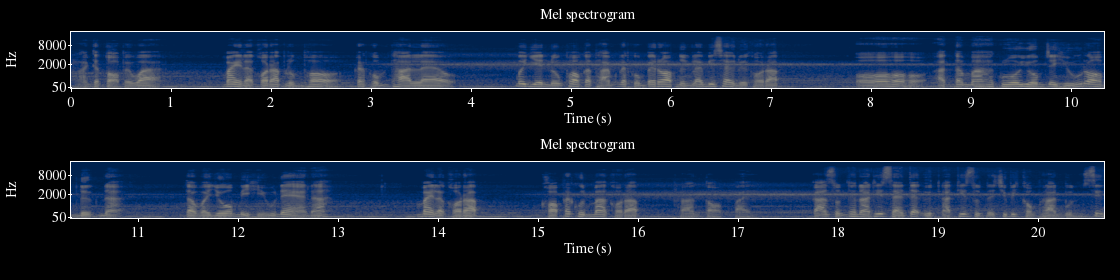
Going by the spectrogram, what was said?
พรานก็ตอบไปว่า ไม่ล่ะขอรับหลวงพ่อกระผมทานแล้ว เมื่อเย็นหลวงพ่อก็ถามกระผมไปรอบหนึ่งแล้วไม่ใช่หรือขอรับ โอ้อัตมากลัวโยมจะหิวรอบดึกนะ่ะ แต่ว่าโยมไม่หิวแน่นะ ไม่ละขอรับ ขอบพระคุณมากขอรับ พรานตอบไป การสนทนาที่แสนจะอึดอัดที่สุดในชีวิตของพรานบุญสิ้น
